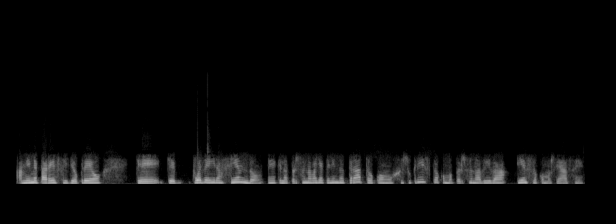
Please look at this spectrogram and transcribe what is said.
a mí me parece, yo creo, que, puede ir haciendo, ¿eh? que la persona vaya teniendo trato con Jesucristo como persona viva y eso cómo se hace,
